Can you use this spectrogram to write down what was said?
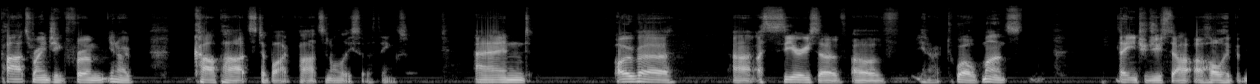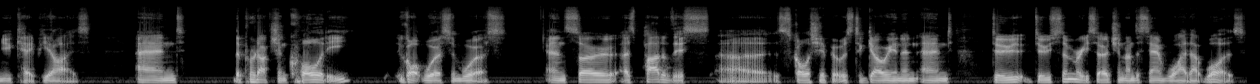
parts ranging from you know car parts to bike parts and all these sort of things, and over uh, a series of, of you know 12 months they introduced a, a whole heap of new kpis and the production quality got worse and worse. And so as part of this uh, scholarship it was to go in and, and do do some research and understand why that was.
